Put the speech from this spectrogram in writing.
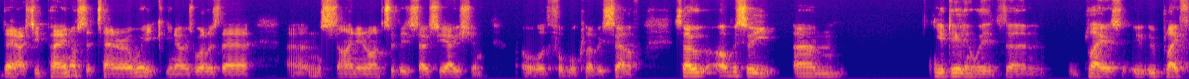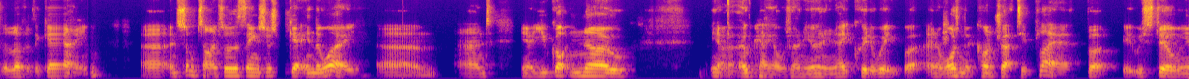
They're actually paying us a tenner a week, you know, as well as they're um, signing on to the association or the football club itself. So obviously, um, you're dealing with um, players who play for the love of the game, uh, and sometimes other things just get in the way. Um, and you know, you've got no you know, okay, I was only earning eight quid a week, but and I wasn't a contracted player, but it was still, you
